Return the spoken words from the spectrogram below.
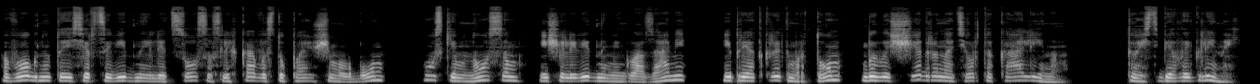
Вогнутое сердцевидное лицо со слегка выступающим лбом, узким носом и щелевидными глазами и приоткрытым ртом было щедро натерто каолином, то есть белой глиной.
